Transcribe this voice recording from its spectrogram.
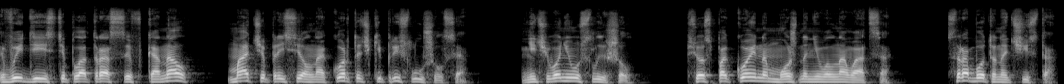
Выйдя из теплотрассы в канал, Мачо присел на корточки, прислушался. Ничего не услышал. Все спокойно, можно не волноваться. Сработано чисто.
